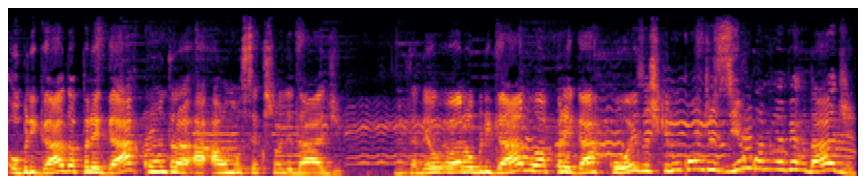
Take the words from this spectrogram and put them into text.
obrigado a pregar contra a, a, homossexualidade, entendeu? Eu era obrigado a pregar coisas que não condiziam com a minha verdade.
